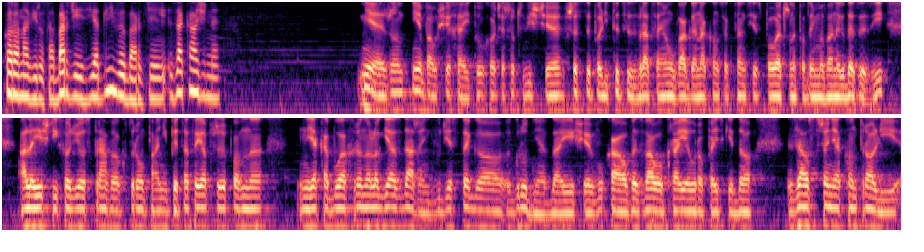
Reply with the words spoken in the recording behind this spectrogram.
koronawirusa, bardziej zjadliwy, bardziej zakaźny? Nie, rząd nie bał się hejtu, chociaż oczywiście wszyscy politycy zwracają uwagę na konsekwencje społeczne podejmowanych decyzji, ale jeśli chodzi o sprawę, o którą pani pyta, to ja przypomnę jaka była chronologia zdarzeń. 20 grudnia, zdaje się, WHO wezwało kraje europejskie do zaostrzenia kontroli e,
